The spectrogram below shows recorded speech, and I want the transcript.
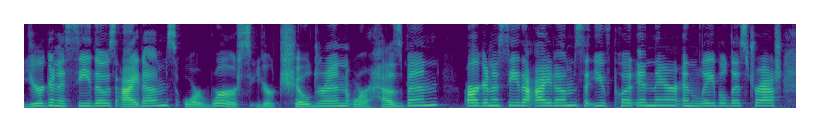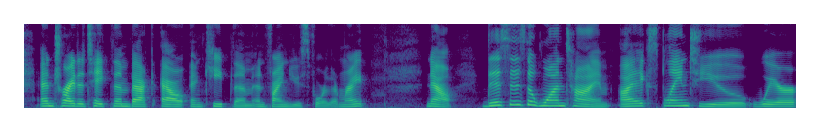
you're going to see those items, or worse, your children or husband are going to see the items that you've put in there and labeled as trash and try to take them back out and keep them and find use for them, right? Now, this is the one time I explained to you where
